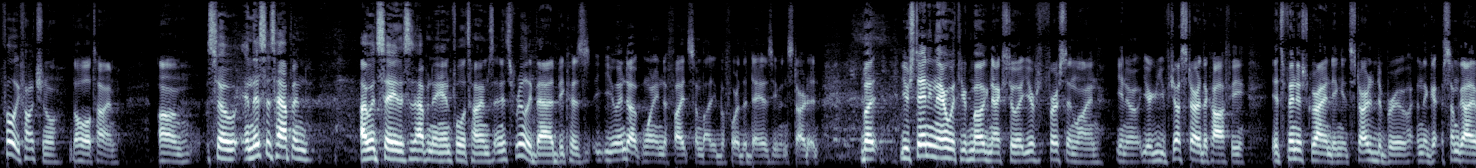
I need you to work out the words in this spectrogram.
fully functional the whole time? Um, so, and this has happened, I would say this has happened a handful of times, and it's really bad because you end up wanting to fight somebody before the day has even started. But you're standing there with your mug next to it, you're first in line, you know, you have just started the coffee, it's finished grinding, it's started to brew, and the, some guy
